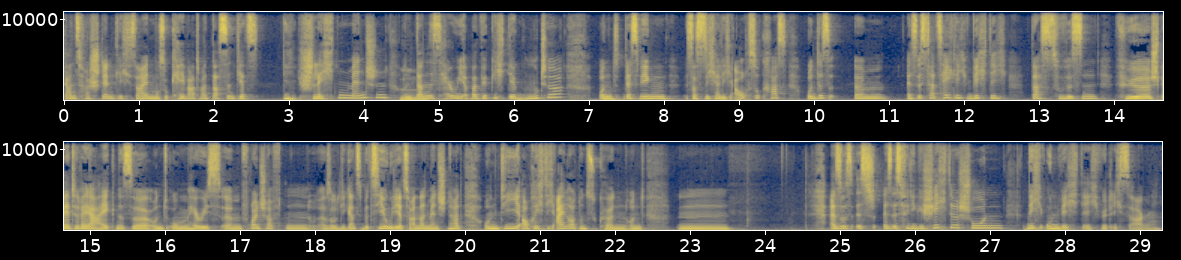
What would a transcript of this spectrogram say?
ganz verständlich sein muss, okay, warte mal, das sind jetzt die schlechten Menschen und dann ist Harry aber wirklich der Gute. Und deswegen ist das sicherlich auch so krass. Und es, ähm, es ist tatsächlich wichtig, das zu wissen für spätere Ereignisse und um Harrys ähm, Freundschaften, also die ganzen Beziehungen, die er zu anderen Menschen hat, um die auch richtig einordnen zu können. Und mh, also es ist, es ist für die Geschichte schon nicht unwichtig, würde ich sagen.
